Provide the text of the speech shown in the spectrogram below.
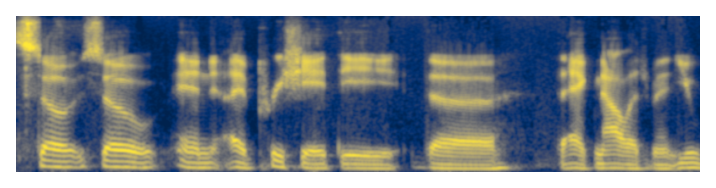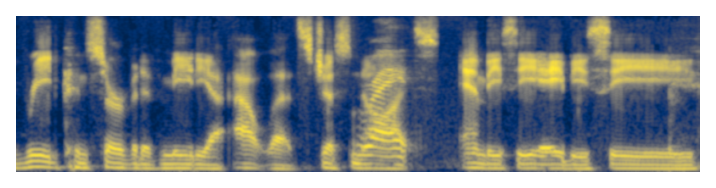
So so, and I appreciate the the the acknowledgement. You read conservative media outlets, just not right. NBC, ABC.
